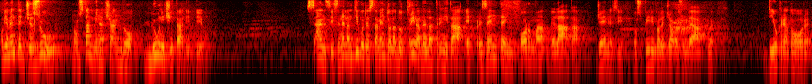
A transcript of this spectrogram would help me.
Ovviamente Gesù non sta minacciando l'unicità di Dio. Anzi, se nell'Antico Testamento la dottrina della Trinità è presente in forma velata, Genesi, lo Spirito leggiava sulle acque, Dio creatore,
